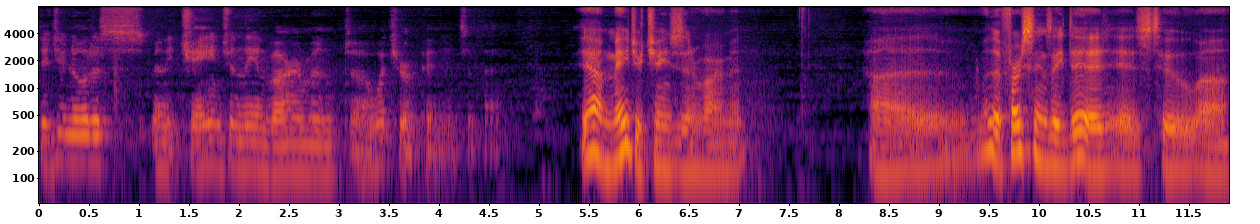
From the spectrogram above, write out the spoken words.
Did you notice any change in the environment? Uh, what's your opinions of that? Yeah, major changes in environment. Uh, one of the first things they did is to uh,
